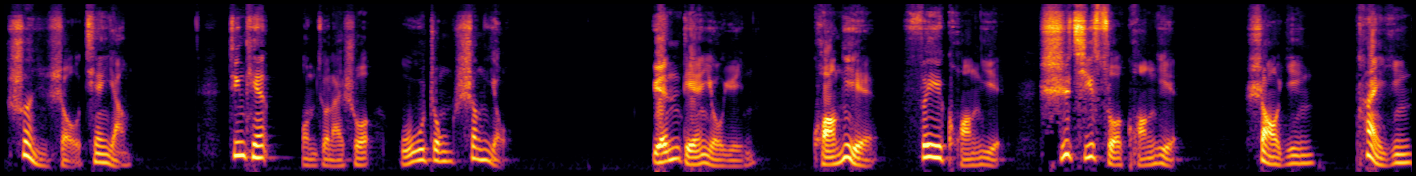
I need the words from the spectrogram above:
顺手牵羊。今天我们就来说无中生有。原典有云。狂也，非狂也，实其所狂也。少阴、太阴、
